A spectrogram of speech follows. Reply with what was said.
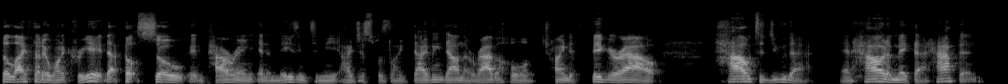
the life that I want to create. That felt so empowering and amazing to me. I just was like diving down the rabbit hole of trying to figure out how to do that and how to make that happen.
